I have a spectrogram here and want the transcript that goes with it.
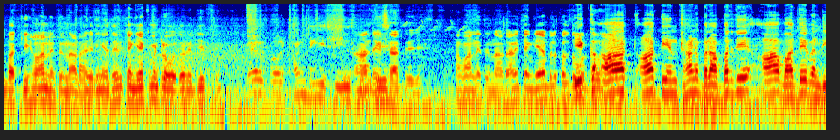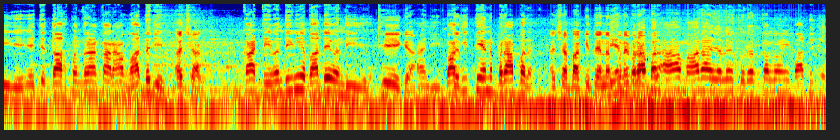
ਬਾਕੀ ਹਵਾਨੇ ਤੇ ਨਾੜਾਂ ਜਿਹੜੀਆਂ ਇਹਦੇ ਵੀ ਚੰਗੀਆਂ ਇੱਕ ਮਿੰਟ ਜੀ ਇੱਥੇ। ਬਿਲਕੁਲ ਠੰਡੀ ਸੀਲ ਹਾਂ ਦੇਖ ਸਕਦੇ ਜੀ। ਹਵਾਨੇ ਤੇ ਨਾੜਾਂ ਵੀ ਚੰਗੀਆਂ ਬਿਲਕੁਲ ਦੂਰ ਇੱਕ ਦੂਰ ਆ ਆ ਤਿੰਨ ਥਣ ਬਰਾਬਰ ਜੇ ਆ ਵਾਧੇ ਬੰਦੀ ਜੇ ਇਹ ਚ 10 15 ਧਾਰਾਂ ਵੱਧ ਜੇ। ਅੱਛਾ। ਘਾਟੇ ਬੰਦੀ ਨਹੀਂ ਇਹ ਵਾਧੇ ਬੰਦੀ ਜੀ। ਠੀਕ ਆ। ਹਾਂਜੀ ਬਾਕੀ ਤਿੰਨ ਬਰਾਬਰ। ਅੱਛਾ ਬਾਕੀ ਤਿੰਨ ਤਿੰਨ ਪੂਰੇ ਬਰਾਬਰ। ਆ ਮਹਾਰਾਜ ਵਾਲੇ ਕੁਦਰਤ ਵੱਲੋਂ ਹੀ ਵੱਧ ਜੇ।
